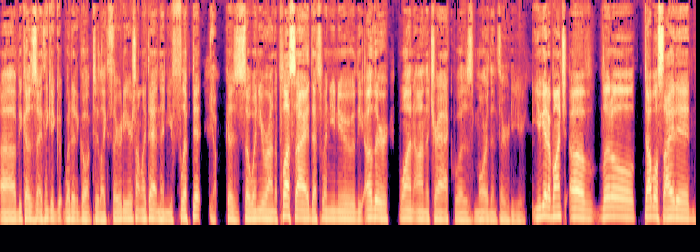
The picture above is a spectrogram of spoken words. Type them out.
Uh, because I think it, what did it go up to like 30 or something like that? And then you flipped it. Yep. Cause so when you were on the plus side, that's when you knew the other one on the track was more than 30. You get a bunch of little double sided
